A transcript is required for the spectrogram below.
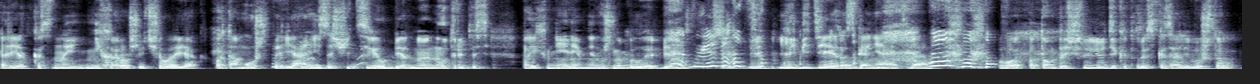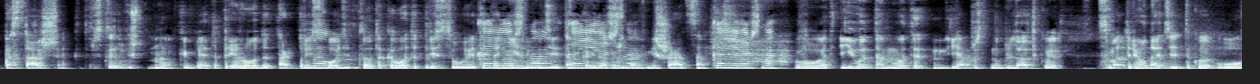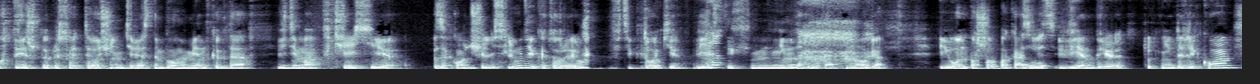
редкостный, нехороший человек, потому что я не защитил бедную нутрию. То есть, по их мнению, мне нужно было бедных лебедей разгонять, да? Вот, потом пришли люди, которые сказали, вы что, постарше, которые сказали, вы что, ну, как бы это природа, так происходит, кто-то кого-то прессует, это не Ну. Конечно, люди, там, когда конечно. нужно вмешаться. Конечно. Вот. И вот там вот это- я просто наблюдал такой, смотрю на это, такой, ух ты, что происходит. Это очень интересный был момент, когда, видимо, в Чехии закончились люди, которые в ТикТоке, есть их немного, не так много, и он пошел показывать Венгрию, это тут недалеко,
